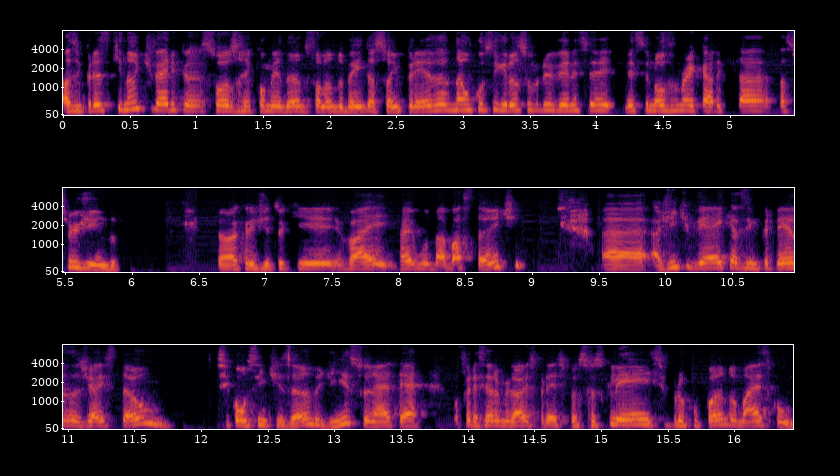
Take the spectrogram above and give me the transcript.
as empresas que não tiverem pessoas recomendando, falando bem da sua empresa, não conseguirão sobreviver nesse, nesse novo mercado que está tá surgindo. Então, eu acredito que vai, vai mudar bastante. Uh, a gente vê aí que as empresas já estão se conscientizando disso, né, até oferecendo melhores preços para os seus clientes, se preocupando mais com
